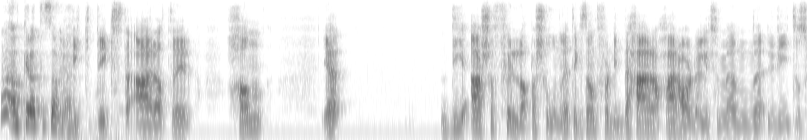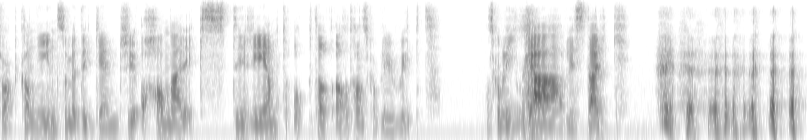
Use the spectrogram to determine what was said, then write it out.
Ja, akkurat det samme. viktigste er at han ja, De er så fulle av personlighet, ikke sant? Fordi her, her har du liksom en hvit og svart kanin som heter Genji, og han er ekstremt opptatt av at han skal bli ripped. Han skal bli jævlig sterk.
